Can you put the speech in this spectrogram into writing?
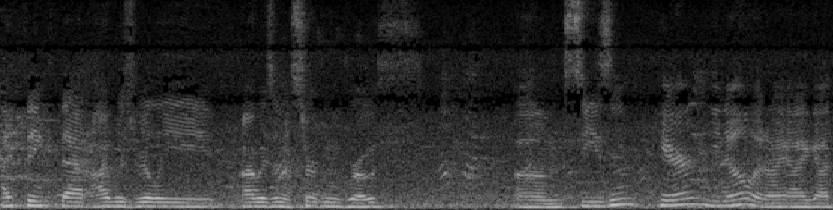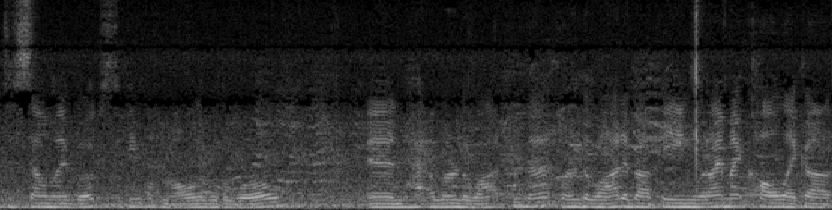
I think that I was really, I was in a certain growth um, season here, you know, and I, I got to sell my books to people from all over the world, and ha- I learned a lot from that. Learned a lot about being what I might call like a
